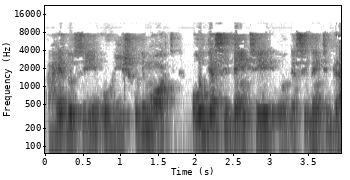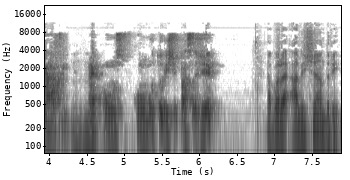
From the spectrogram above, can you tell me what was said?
a reduzir o risco de morte ou de acidente, ou de acidente grave uhum. né, com, os, com o motorista e passageiro. Agora, Alexandre,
